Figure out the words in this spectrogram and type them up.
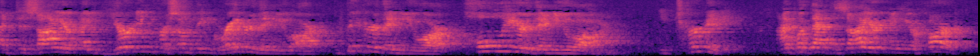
a desire, a yearning for something greater than you are, bigger than you are, holier than you are. Eternity. I put that desire in your heart.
